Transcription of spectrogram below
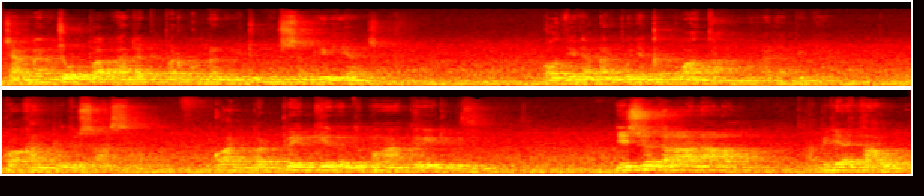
Jangan coba ada di pergumulan hidupmu sendirian. Kau tidak akan punya kekuatan menghadapinya. Kau akan putus asa. Kau akan berpikir untuk mengakhiri hidup Yesus adalah anak Allah. Tapi dia tahu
